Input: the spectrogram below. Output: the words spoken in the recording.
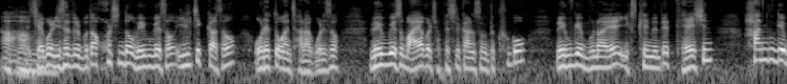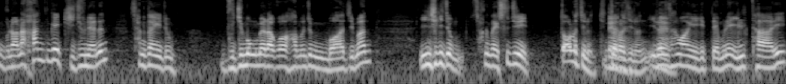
아하. 재벌 2세들보다 훨씬 더 외국에서 일찍 가서 오랫동안 자라고 그래서 외국에서 마약을 접했을 가능성도 크고 외국의 문화에 익숙해 있는데 대신 한국의 문화나 한국의 기준에는 상당히 좀 무지몽매라고 하면 좀 뭐하지만 인식이 좀 상당히 수준이 떨어지는 뒤떨어지는 이런 네. 상황이기 때문에 일탈이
